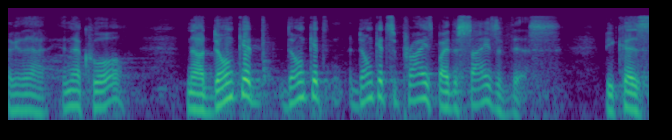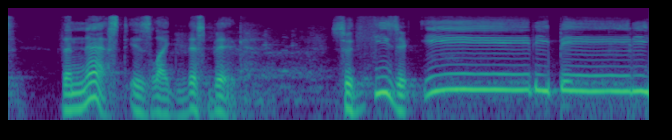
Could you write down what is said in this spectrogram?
Look at that. Isn't that cool? Now, don't get, don't get, don't get surprised by the size of this because the nest is like this big. So these are itty bitty,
